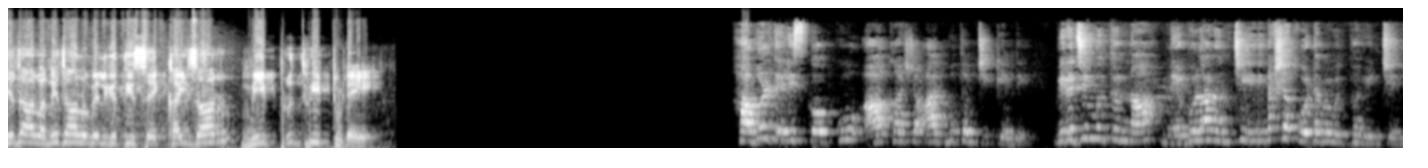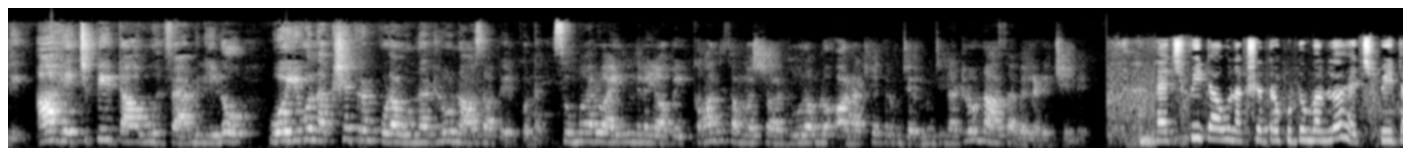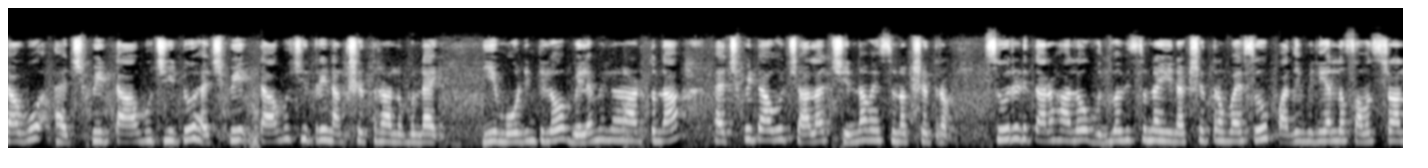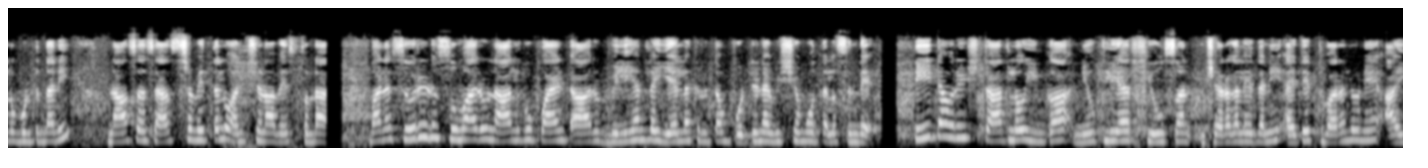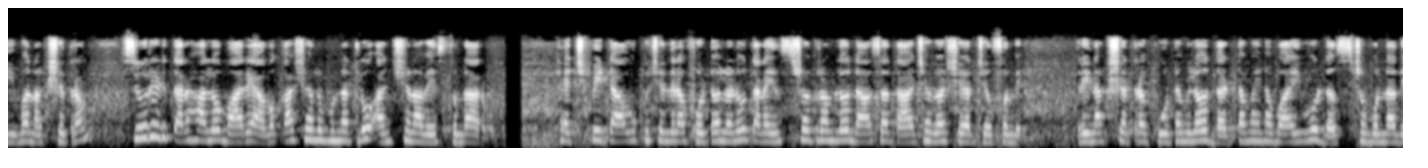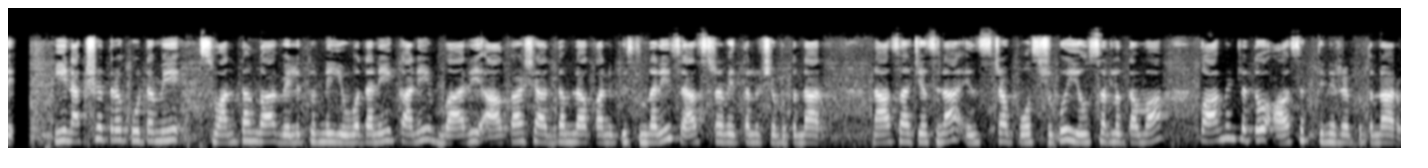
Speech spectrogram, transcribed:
యదాల నిజాలు వెలిగి తీసే కైజార్ మీ పృథ్వీ టుడే. హబుల్ టెలిస్కోప్కు ఆకాశ అద్భుతం చిక్కింది. విరజిమ్ముతున్న నెబులా నుంచి లక్ష కూటమి ఉద్భవించింది. ఆ హెచ్పి టావు ఫ్యామిలీలో ఓ యువ నక్షత్రం కూడా ఉన్నట్లు నాసా పేర్కొన్నది. సుమారు ఐదు వందల యాభై కాంతి సంవత్సరాల దూరంలో ఆ నక్షత్రం జన్మించినట్లు నాసా వెల్లడించింది. హెచ్పి టావు నక్షత్ర కుటుంబంలో HP tau HP tau G two HP tau G three నక్షత్రాలు ఉన్నాయి. ఈ మూడింటిలో మిలమిలనాడుతున్న హెచ్పి టావు చాలా చిన్న వయసు నక్షత్రం. సూర్యుడి తరహాలో ఉద్భవిస్తున్న ఈ నక్షత్రం వయసు పది మిలియన్ల సంవత్సరాలు ఉంటుందని నాసా శాస్త్రవేత్తలు అంచనా వేస్తున్నారు. మన సూర్యుడు సుమారు నాలుగు పాయింట్ ఆరు బిలియన్ల ఏళ్ళ క్రితం పుట్టిన విషయము తెలిసిందే. టీ టవరీ స్టార్లో ఇంకా న్యూక్లియర్ ఫ్యూజన్ జరగలేదని అయితే త్వరలోనే ఆ యువ నక్షత్రం సూర్యుడి తరహాలో మారే అవకాశాలు ఉన్నట్లు అంచనా వేస్తున్నారు. హెచ్పి టావుకు చెందిన ఫోటోలను తన ఇన్స్టాగ్రామ్లో నాసా తాజాగా షేర్ చేసింది. త్రినక్షత్ర కూటమిలో దట్టమైన వాయువు డస్ట్ ఉన్నది. ఈ నక్షత్ర కూటమి స్వంతంగా వెళుతున్న ఇవ్వదని కానీ భారీ ఆకాశ అద్దంలా కనిపిస్తుందని శాస్త్రవేత్తలు చెబుతున్నారు. నాసా చేసిన ఇన్స్టా పోస్టుకు యూజర్లు తమ కామెంట్లతో ఆసక్తిని రేపుతున్నారు.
